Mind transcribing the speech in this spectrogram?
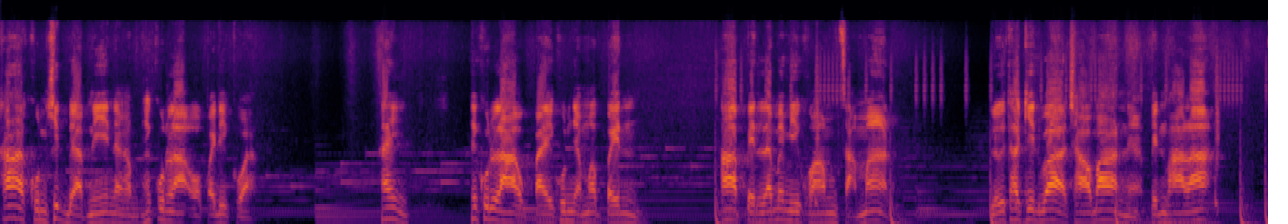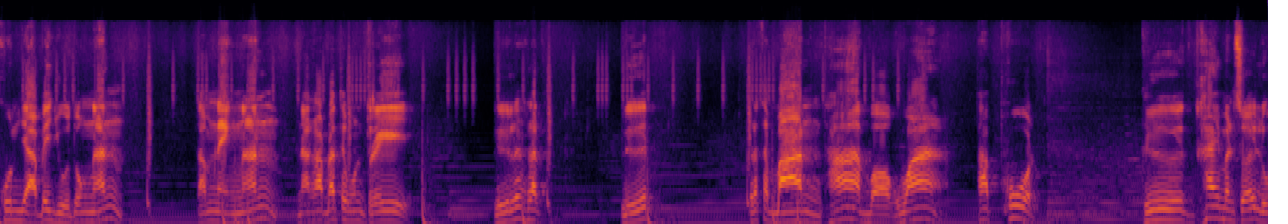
ถ้าคุณคิดแบบนี้นะครับ ให้คุณลาออกไปดีกว่า ให้ให้คุณลาออกไป คุณอย่ามาเป็น ถ้าเป็นแล้วไม่มีความสามารถ หรือถ้าคิดว่าชาวบ้านเนี่ยเป็นภาระ คุณอย่าไปอยู่ตรงนั้นตำแหน่งนั้นนะครับ รัฐมนตรี หรือรัฐหรือรัฐบาลถ้าบอกว่าถ้าพูด คือให้มันสวยหรู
